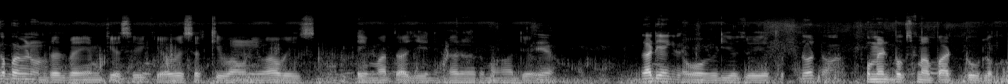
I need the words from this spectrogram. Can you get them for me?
કપા વીણો વનરાજભાઈ એમ કહે છે કે હવે સરખી વાવણી વાવીશ જય માતાજીને હર હર મહાદેવ. ગાડી આગળ. વીડિયો જોઈએ તો કોમેન્ટ બોક્સમાં પાર્ટ ટુ લખો.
